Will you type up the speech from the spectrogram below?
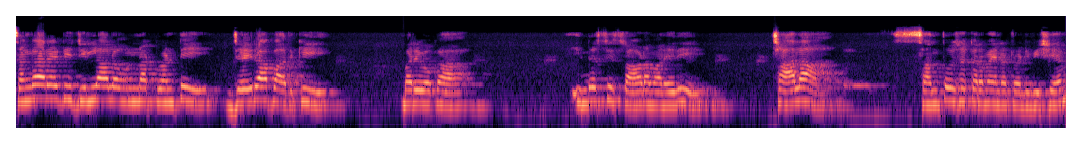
సంగారెడ్డి జిల్లాలో ఉన్నటువంటి జైరాబాద్కి మరి ఒక ఇండస్ట్రీస్ రావడం అనేది చాలా సంతోషకరమైనటువంటి విషయం.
